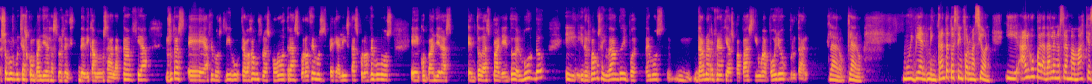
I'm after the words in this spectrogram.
somos muchas compañías las que nos dedicamos a la lactancia. Nosotras eh, hacemos tribu, trabajamos unas con otras, conocemos especialistas, conocemos eh, compañeras en toda España y en todo el mundo y, nos vamos ayudando y podemos mm, dar una referencia a los papás y un apoyo brutal. Claro, claro. Muy bien, me encanta toda esta información. Y algo para darle a nuestras mamás que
